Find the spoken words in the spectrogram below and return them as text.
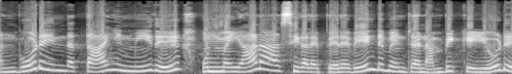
அன்போடு இந்த தாயின் மீது உண்மையான ஆசிகளை பெற வேண்டும் என்ற நம்பிக்கையோடு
